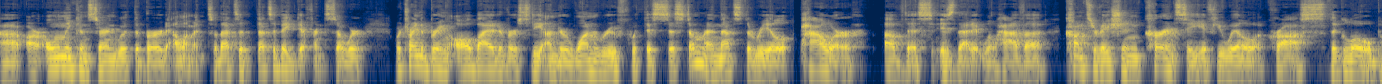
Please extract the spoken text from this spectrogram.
uh, are only concerned with the bird element. So that's a that's a big difference. So we're we're trying to bring all biodiversity under one roof with this system, and that's the real power of this is that it will have a conservation currency, if you will, across the globe,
